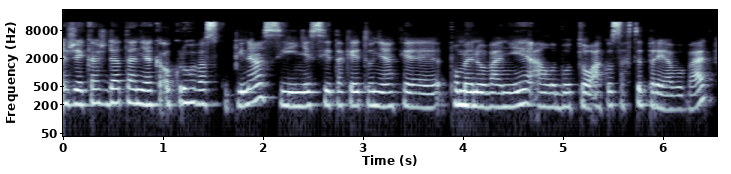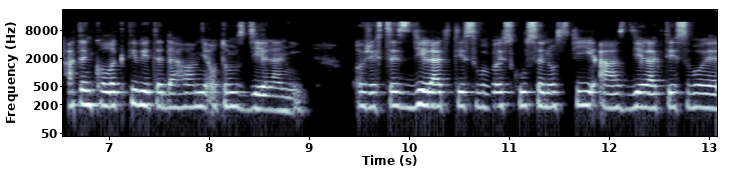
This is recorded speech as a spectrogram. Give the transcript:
že každá tá nejaká okruhová skupina si nesie takéto nejaké pomenovanie alebo to, ako sa chce prejavovať a ten kolektív je teda hlavne o tom zdieľaní že chce zdieľať tie svoje skúsenosti a zdieľať tie svoje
